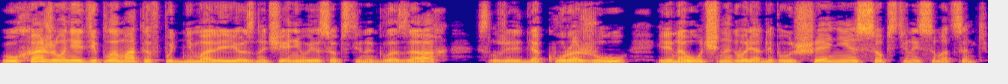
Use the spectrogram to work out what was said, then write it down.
Ухаживания дипломатов поднимали ее значение в ее собственных глазах, служили для куражу или, научно говоря, для повышения собственной самооценки.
